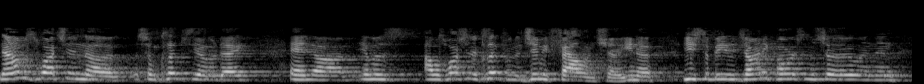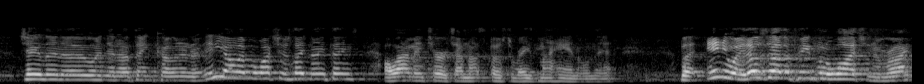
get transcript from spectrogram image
Now I was watching uh, some clips the other day, and uh, it was I was watching a clip from the Jimmy Fallon show. You know, used to be the Johnny Carson show, and then Jay Leno, and then I think Conan. Any of y'all ever watch those late night things? Oh, I'm in church. I'm not supposed to raise my hand on that. But anyway, those other people are watching them, right?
